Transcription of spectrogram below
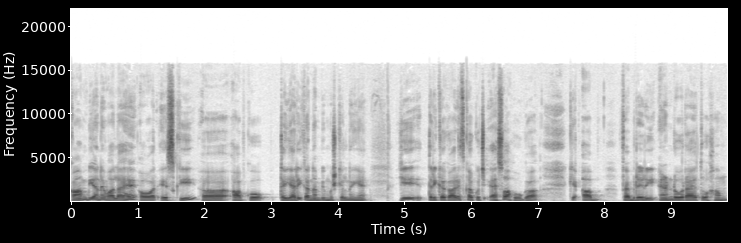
काम भी आने वाला है और इसकी आपको तैयारी करना भी मुश्किल नहीं है। ये तरीक़ाकार इसका कुछ ऐसा होगा कि अब फेबररी एंड हो रहा है तो हम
